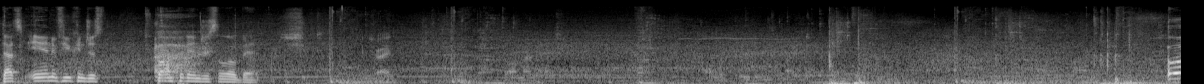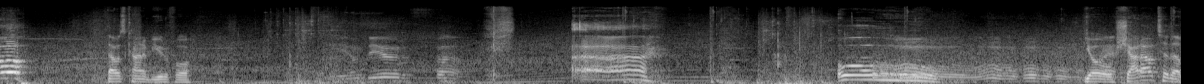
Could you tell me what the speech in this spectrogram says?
That's in if you can just bump it in just a little bit. Shoot. I tried. All my bad. All the. Oh! That was kind of beautiful. Feel beautiful. Ah. Oh. Yo, shout out to the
